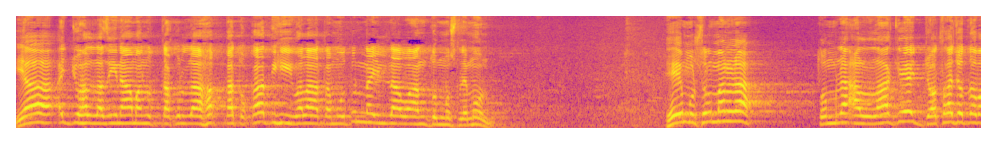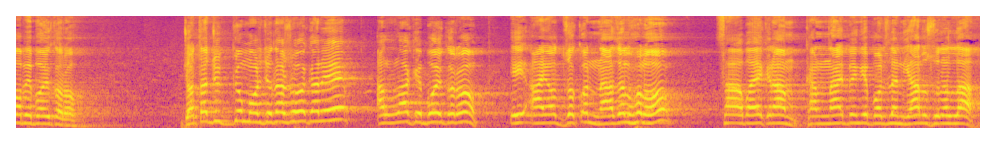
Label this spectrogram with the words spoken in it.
ইয়া আইয়ুহাল্লাযীনা আমানুত্তাকুল্লাহ হাক্কা তুকাতিহি ওয়ালা তামুতুন্না ইল্লা ওয়া আনতুম মুসলিমুন। হে মুসলমানরা, তোমরা আল্লাহকে যথাযথভাবে ভয় করো। যথাযোগ্য মর্যাদা সহকারে আল্লাহকে ভয় করো। এই আয়ত যখন নাজল হলো সাহাবায়ক রাম কান্নায় ভেঙে পড়লেন, ইয়া রসুলাল্লাহ,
